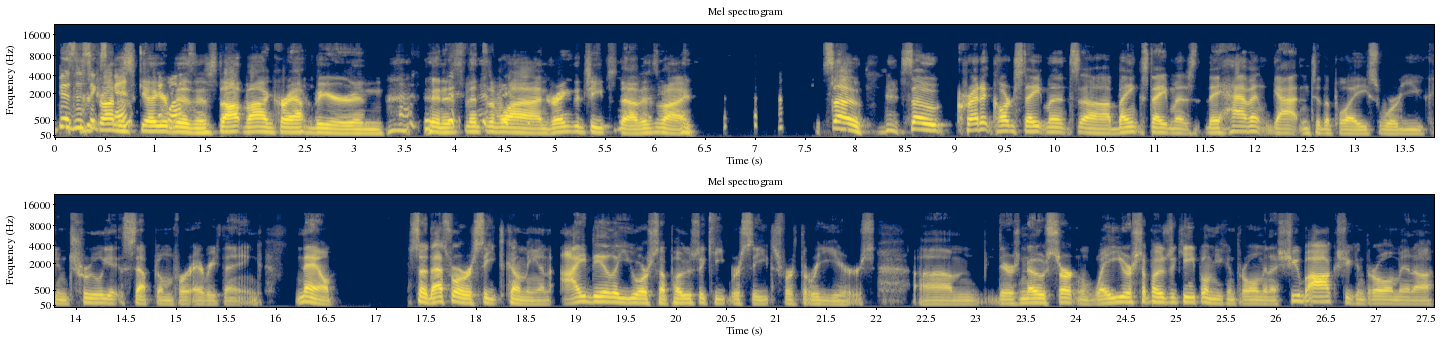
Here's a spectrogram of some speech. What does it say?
business You're trying to scale your Well, business. Stop buying craft beer and, and expensive wine. Drink the cheap stuff. It's fine. So, so credit card statements, uh, bank statements, they haven't gotten to the place where you can truly accept them for everything. Now, so that's where receipts come in. Ideally, you are supposed to keep receipts for three years. Um, there's no certain way you're supposed to keep them. You can throw them in a shoebox. You can throw them in a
